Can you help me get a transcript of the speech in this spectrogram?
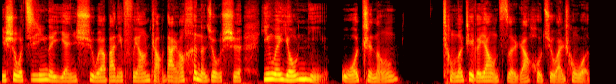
你是我基因的延续，我要把你抚养长大，然后恨的就是因为有你，我只能成了这个样子，然后去完成我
